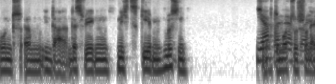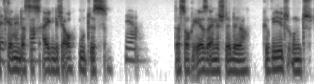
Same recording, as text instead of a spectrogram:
und ähm, ihn da deswegen nichts geben müssen. So Ja, nach dem Motto schon weil das erkennen, dass es eigentlich auch gut ist, Ja, dass auch er seine Stelle gewählt und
